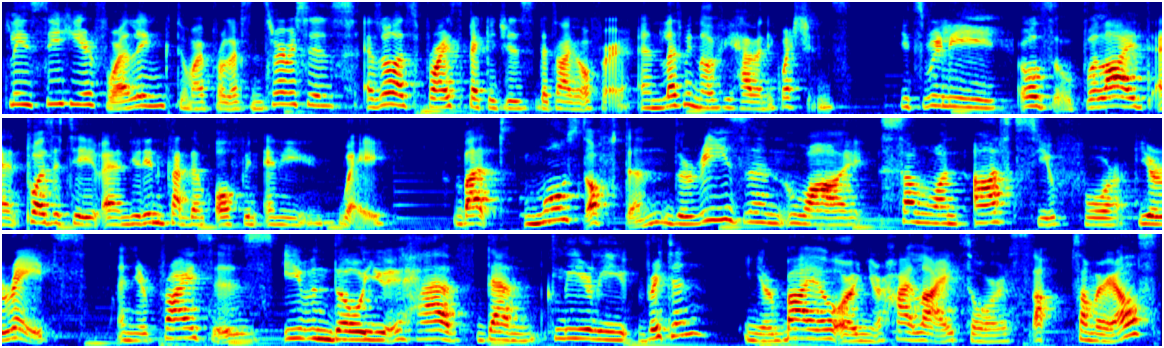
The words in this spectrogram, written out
Please see here for a link to my products and services, as well as price packages that I offer, and let me know if you have any questions. It's really also polite and positive, and you didn't cut them off in any way. But most often, the reason why someone asks you for your rates and your prices, even though you have them clearly written in your bio or in your highlights or so- somewhere else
